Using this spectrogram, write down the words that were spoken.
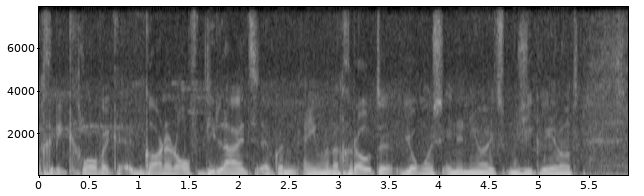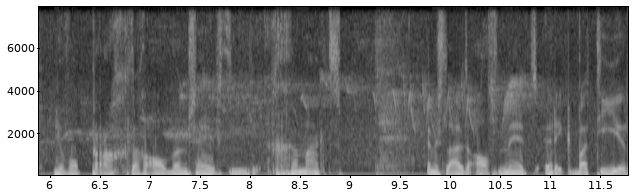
Griek geloof ik, Garden of Delight. Ook een, een van de grote jongens in de New muziekwereld. In ieder prachtige albums heeft hij gemaakt. En we sluiten af met Rick Batier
